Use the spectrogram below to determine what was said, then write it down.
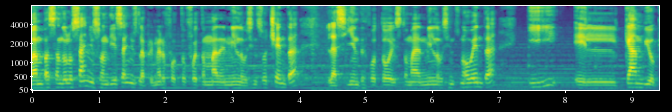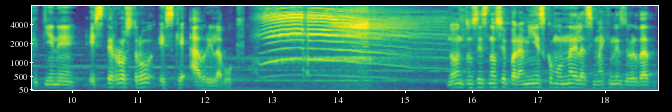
van pasando los años, son 10 años, la primera foto fue tomada en 1980, la siguiente foto es tomada en 1990 y el cambio que tiene este rostro es que abre la boca. ¿No? Entonces, no sé, para mí es como una de las imágenes de verdad,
